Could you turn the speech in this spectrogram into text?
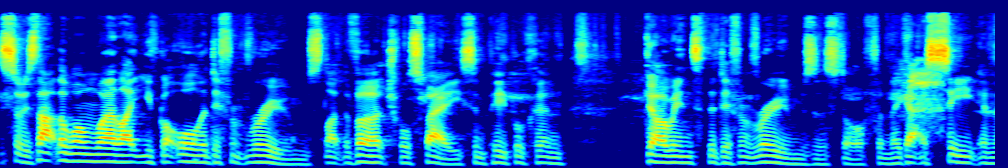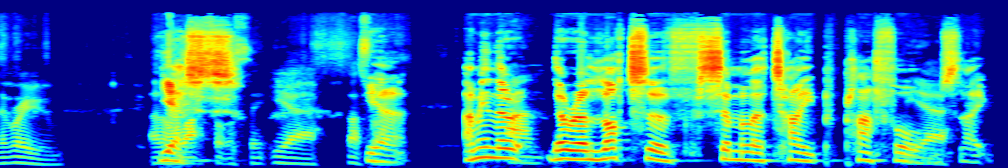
so is that the one where like you've got all the different rooms, like the virtual space, and people can go into the different rooms and stuff, and they get a seat in the room. And all that Yes. sort of thing. Yeah, that's yeah. right. I mean, there And- there are lots of similar type platforms, Yeah. like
